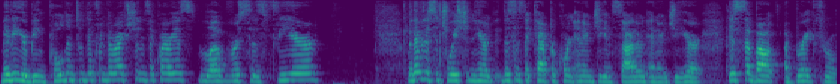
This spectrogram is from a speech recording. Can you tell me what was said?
Maybe you're being pulled in two different directions, Aquarius. Love versus fear whatever the situation here, this is the Capricorn energy and Saturn energy here. This is about a breakthrough.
